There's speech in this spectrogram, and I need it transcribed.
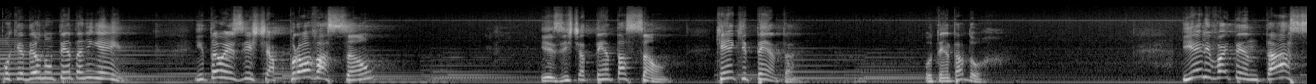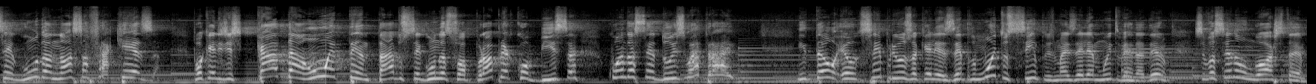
porque Deus não tenta ninguém. Então existe a provação e existe a tentação. Quem é que tenta? O tentador. E ele vai tentar segundo a nossa fraqueza, porque ele diz: cada um é tentado segundo a sua própria cobiça, quando a seduz o atrai. Então eu sempre uso aquele exemplo muito simples, mas ele é muito verdadeiro. Se você não gosta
